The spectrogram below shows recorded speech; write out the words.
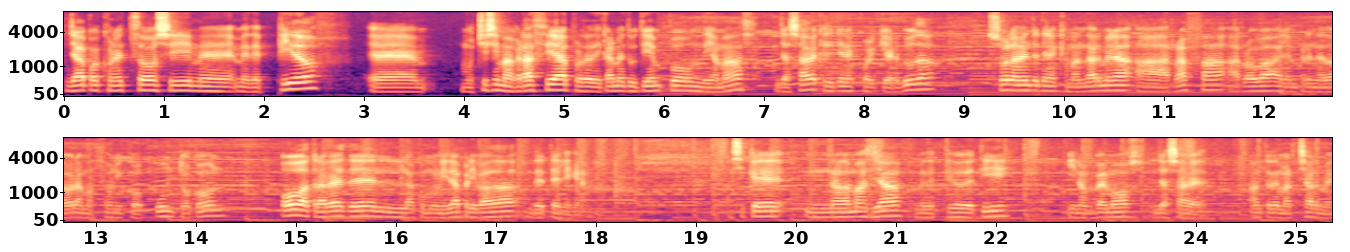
ya pues con esto sí me, despido. Eh, muchísimas gracias por dedicarme tu tiempo un día más. Ya sabes que si tienes cualquier duda, solamente tienes que mandármela a rafa.elemprendedoramazónico.com o a través de la comunidad privada de Telegram. Así que nada más ya, me despido de ti y nos vemos, ya sabes, antes de marcharme.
